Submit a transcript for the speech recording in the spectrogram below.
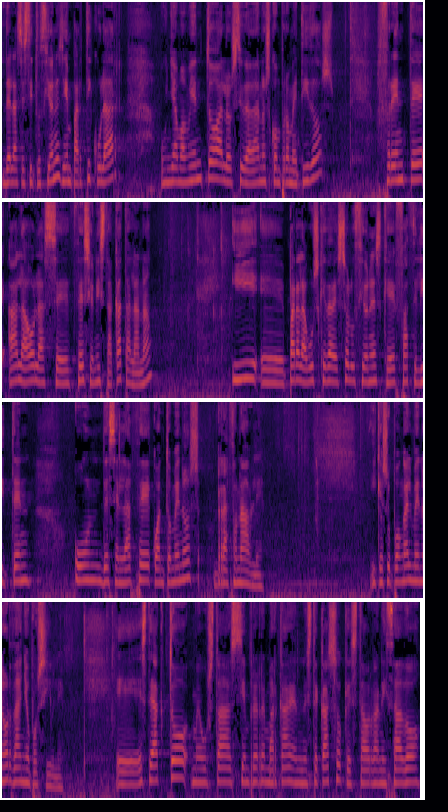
de las instituciones y, en particular, un llamamiento a los ciudadanos comprometidos frente a la ola secesionista catalana y eh, para la búsqueda de soluciones que faciliten un desenlace cuanto menos razonable y que suponga el menor daño posible. Eh, este acto me gusta siempre remarcar en este caso que está organizado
